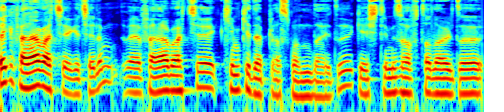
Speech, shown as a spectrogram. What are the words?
Peki Fenerbahçe'ye geçelim. Ve Fenerbahçe Kimki deplasmanındaydı. Geçtiğimiz haftalarda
